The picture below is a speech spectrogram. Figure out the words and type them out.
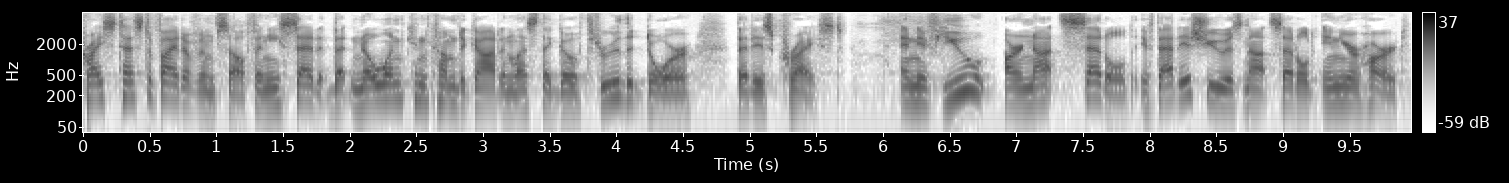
Christ testified of himself, and he said that no one can come to God unless they go through the door that is Christ. And if you are not settled, if that issue is not settled in your heart,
